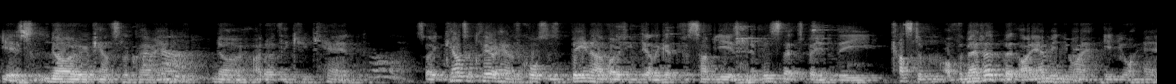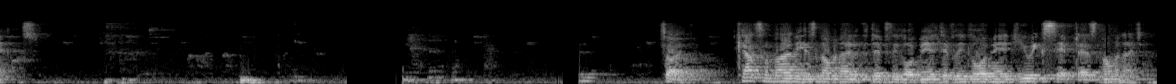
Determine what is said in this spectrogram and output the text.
Yes, no, councillor Clearihan, no, I don't think you can. So councillor Clearihan, of course, has been our voting delegate for some years, members, that's been the custom of the matter, but I am in your, in your hands. So, councillor Malani has nominated the Deputy Lord Mayor. Deputy Lord Mayor, do you accept as nominated?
